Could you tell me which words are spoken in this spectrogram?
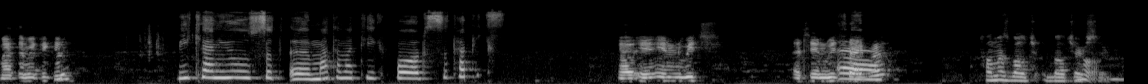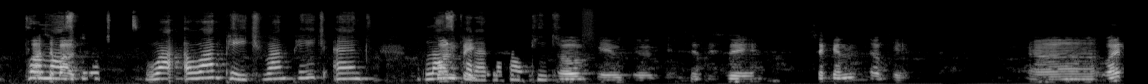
mathematical We can use uh, mathematics for statics. uh, in, in which in which Uh, paragraph Thomas Boucher, Boucher No. sir. Thomas about- Boucher, one, one page, one page, and last One page. paragraph, I think. okay okay okay so this is a second okay uh, what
